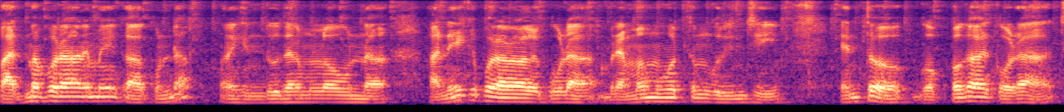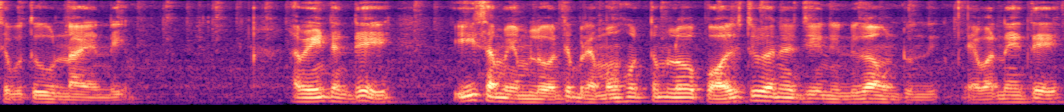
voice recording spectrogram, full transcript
పద్మపురాణమే కాకుండా మన హిందూ ధర్మంలో ఉన్న అనేక పురాణాలు కూడా బ్రహ్మ ముహూర్తం గురించి ఎంతో గొప్పగా కూడా చెబుతూ ఉన్నాయండి. అవేంటంటే ఈ సమయంలో అంటే బ్రహ్మముహూర్తంలో పాజిటివ్ ఎనర్జీ నిండుగా ఉంటుంది. ఎవరినైతే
